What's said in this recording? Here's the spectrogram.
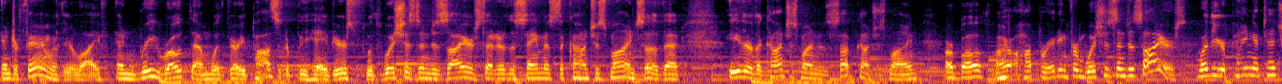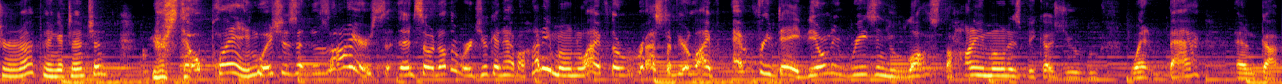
interfering with your life and rewrote them with very positive behaviors, with wishes and desires that are the same as the conscious mind, so that either the conscious mind or the subconscious mind are both are operating from wishes and desires. Whether you're paying attention or not paying attention, you're still playing wishes and desires. And so, in other words, you can have a honeymoon life the rest of your life every day. The only reason you lost the honeymoon is because you went back and got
